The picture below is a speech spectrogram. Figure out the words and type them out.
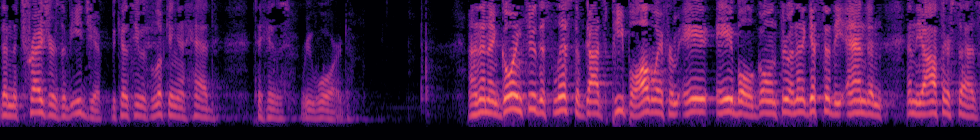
than the treasures of Egypt because he was looking ahead to his reward. And then in going through this list of God's people, all the way from Abel going through, and then it gets to the end, and, and the author says,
